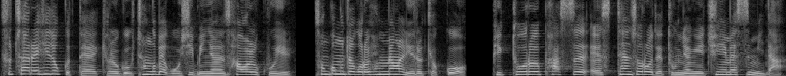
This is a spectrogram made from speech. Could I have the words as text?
수차례 시도 끝에 결국 1952년 4월 9일 성공적으로 혁명을 일으켰고 빅토르 파스 에스텐소로 대통령이 취임했습니다.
